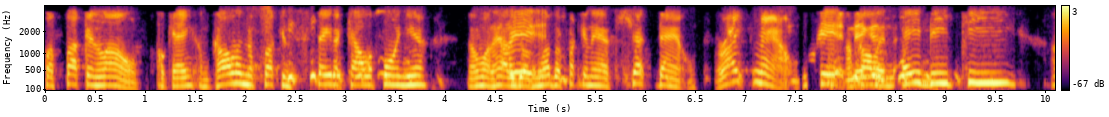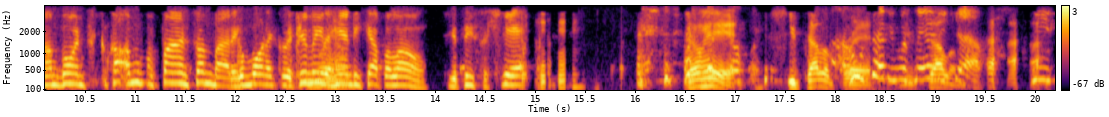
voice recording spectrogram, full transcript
a fucking alone, okay? I'm calling the fucking state of California. I want to have your motherfucking ass shut down right now. Yeah, I'm nigga. calling ADT. I'm going. I'm going to find somebody. Good morning, Chris. If you leave the handicap alone, you piece of shit. Go ahead. You tell him, Who Fred. said he was You handicapped? He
